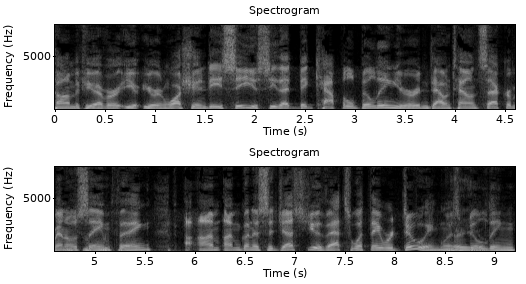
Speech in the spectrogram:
Tom, if you ever you- you're in Washington D.C., you see that big Capitol building. You're in downtown Sacramento, same thing. I'm I'm going to suggest to you that's what they were doing was you go. building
